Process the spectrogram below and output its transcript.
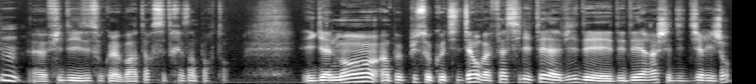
Mm. fidéliser son collaborateur, c'est très important. Également, un peu plus au quotidien, on va faciliter la vie des, DRH et des dirigeants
